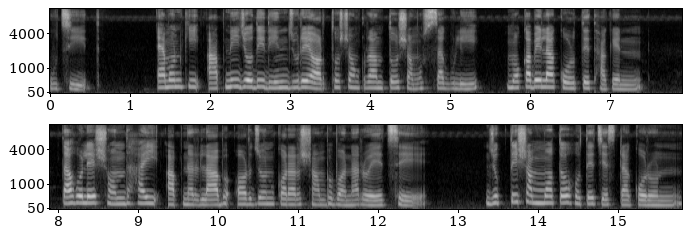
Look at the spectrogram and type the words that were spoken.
উচিত। এমনকি আপনি যদি দিন জুড়ে অর্থ সংক্রান্ত সমস্যাগুলি মোকাবেলা করতে থাকেন, তাহলে সন্ধ্যায় আপনার লাভ অর্জন করার সম্ভাবনা রয়েছে। যুক্তিসম্মত হতে চেষ্টা করুন।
